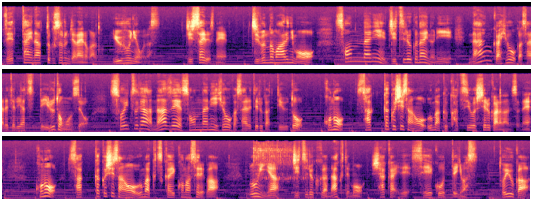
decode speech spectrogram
絶対納得するんじゃないのかなというふうに思います。実際ですね、自分の周りにもそんなに実力ないのになんか評価されてるやつっていると思うんですよ。そいつがなぜそんなに評価されてるかっていうとこの錯覚資産をうまく活用してるからなんですよね。この錯覚資産をうまく使いこなせれば運や実力がなくても社会で成功できます。というか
